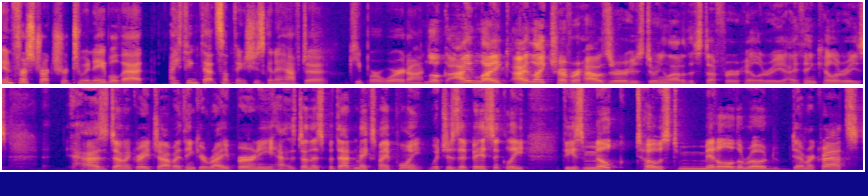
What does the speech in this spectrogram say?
infrastructure to enable that, I think that's something she's going to have to keep her word on. Look, I like I like Trevor Houser, who's doing a lot of the stuff for Hillary. I think Hillary's has done a great job. I think you're right. Bernie has done this, but that makes my point, which is that basically these milk toast, middle of the road Democrats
